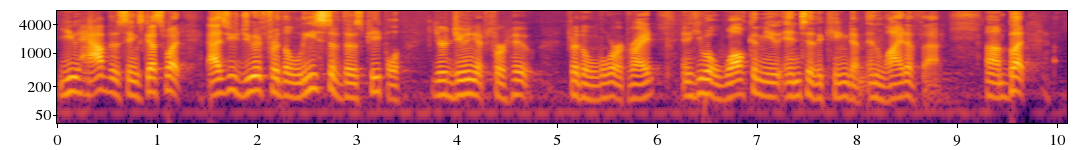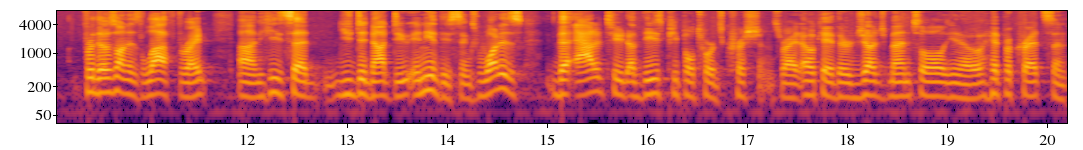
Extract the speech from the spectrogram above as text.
you have those things, guess what? As you do it for the least of those people, you're doing it for who? For the Lord, right? And He will welcome you into the kingdom in light of that. Um, but for those on his left, right? Um, he said, You did not do any of these things. What is the attitude of these people towards Christians, right? Okay, they're judgmental, you know, hypocrites. And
